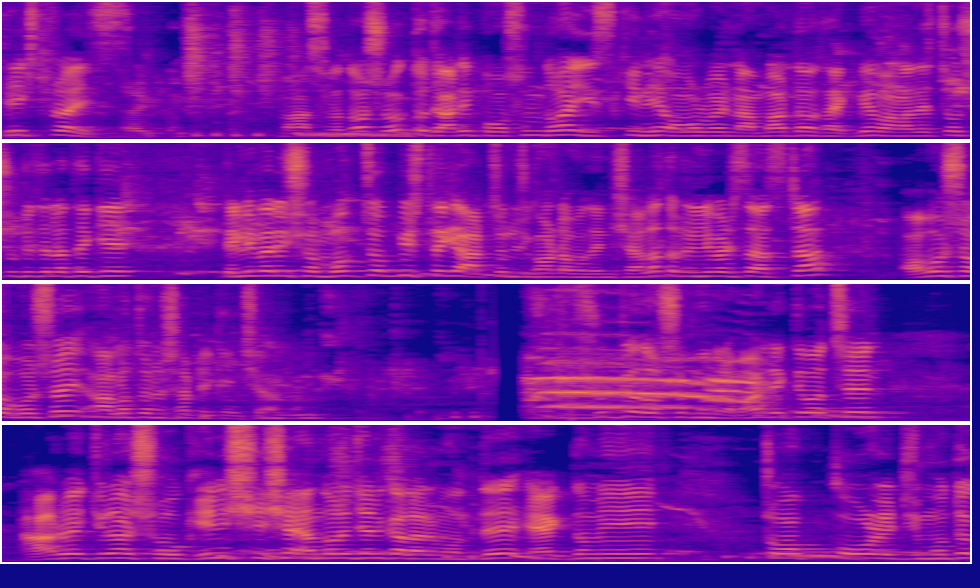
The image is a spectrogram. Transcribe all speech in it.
ফিক্সড প্রাইস মাসলা দর্শক তো যারই পছন্দ হয় স্ক্রিনে অমর ভাই নাম্বার দেওয়া থাকবে। বাংলাদেশ চৌষট্টি জেলা থেকে ডেলিভারি সম্ভব চব্বিশ থেকে আটচল্লিশ ঘণ্টার মধ্যে ইনশাআল্লাহ তো ডেলিভারি চার্জটা অবশ্যই অবশ্যই আলোচনা সাপেক্ষে ইনশাআল্লাহ সুপ্রিয় দর্শক বন্ধুরা আমার দেখতে পাচ্ছেন আরও এক জোড়া শৌখিন সীসা অ্যান্ডোরিজেন কালারের মধ্যে একদমই টপ কোয়ালিটির মধ্যে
